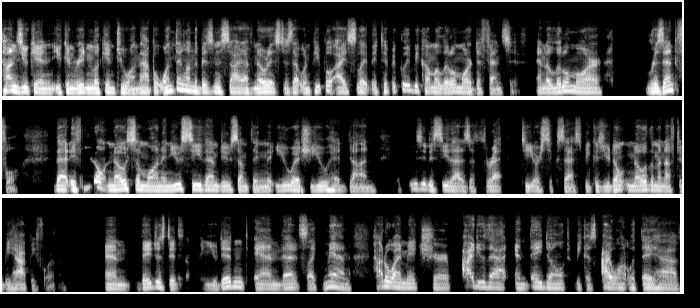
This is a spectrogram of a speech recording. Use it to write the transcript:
tons you can you can read and look into on that. But one thing on the business side i've noticed is that when people isolate they typically become a little more defensive and a little more resentful. That if you don't know someone and you see them do something that you wish you had done it's easy to see that as a threat to your success because you don't know them enough to be happy for them and they just did mm-hmm. something you didn't and then it's like man how do i make sure i do that and they don't because i want what they have?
